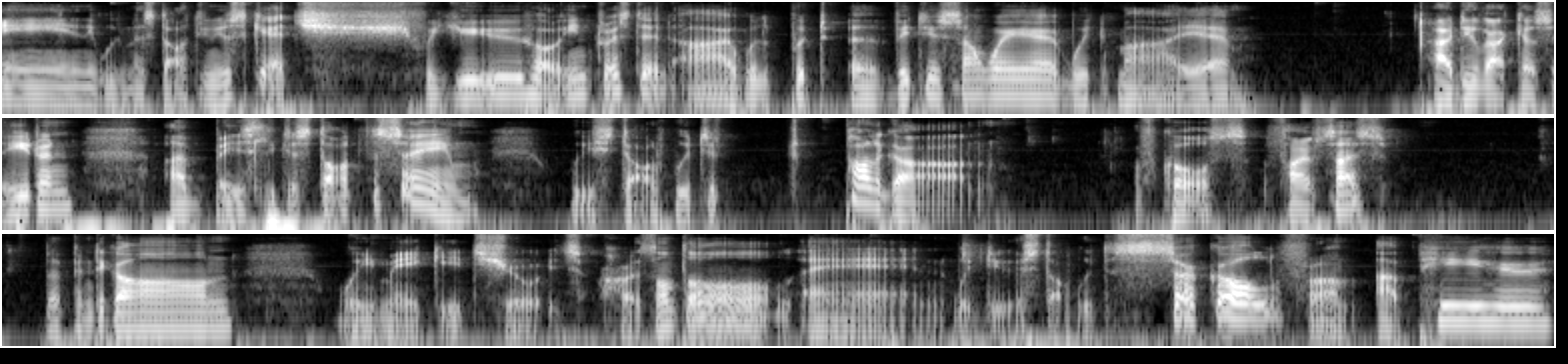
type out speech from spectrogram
and we're gonna start a new sketch. For you who are interested I will put a video somewhere with my uh, I do icosahedron I basically just start the same. We start with a polygon. Of course five sides. The pentagon. We make it sure it's horizontal and we do start with the circle from up here.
